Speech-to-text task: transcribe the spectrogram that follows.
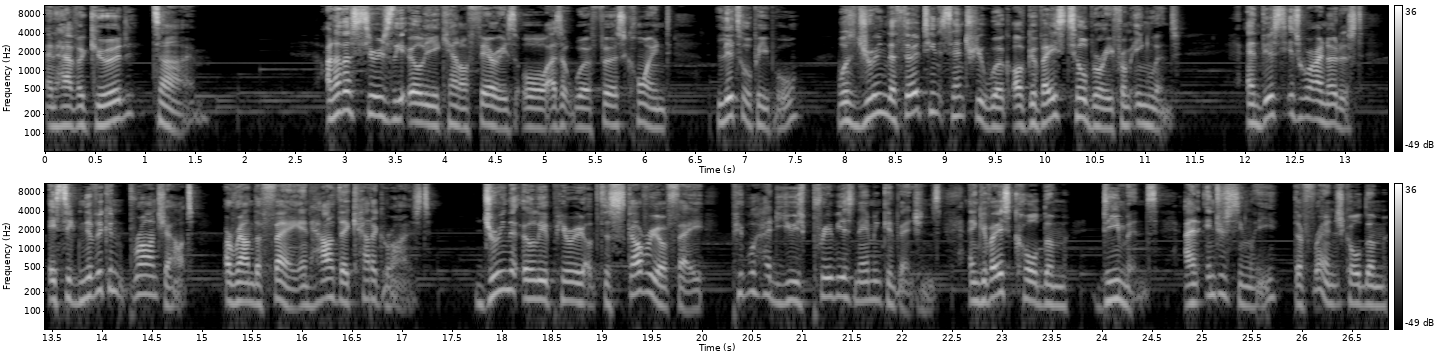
and have a good time. Another seriously early account of fairies, or as it were first coined, little people, was during the 13th century work of Gervase Tilbury from England. And this is where I noticed a significant branch out around the Fae and how they're categorized. During the earlier period of the discovery of Fae, people had used previous naming conventions, and Gervase called them demons, and interestingly, the French called them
